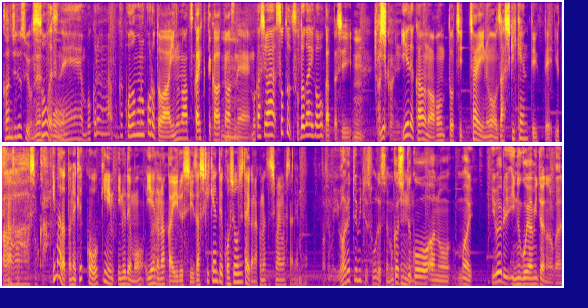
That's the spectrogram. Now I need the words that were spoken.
感じですよね。そうですね。僕らが子供の頃とは犬の扱いって変わってますね、昔は外外飼いが多かったし、もう。うん、確かに。家で飼うのはほんとちっちゃい犬を座敷犬って言って言ってたんですけどああそうか。今だとね結構大きい犬でも家の中いるし、座敷犬という故障自体がなくなってしまいましたねもでも言われてみてそうですね。昔ってこう、あのまあいわゆる犬小屋みたいなのが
